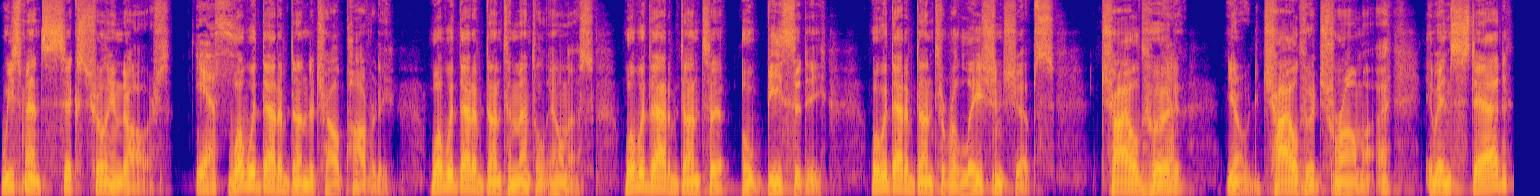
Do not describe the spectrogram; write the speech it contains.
we spent $6 trillion? Yes. What would that have done to child poverty? What would that have done to mental illness? What would that have done to obesity? What would that have done to relationships, childhood, yep. you know, childhood trauma? Instead,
